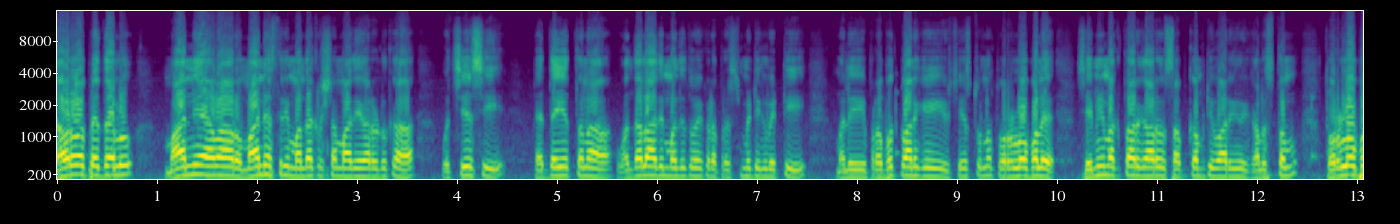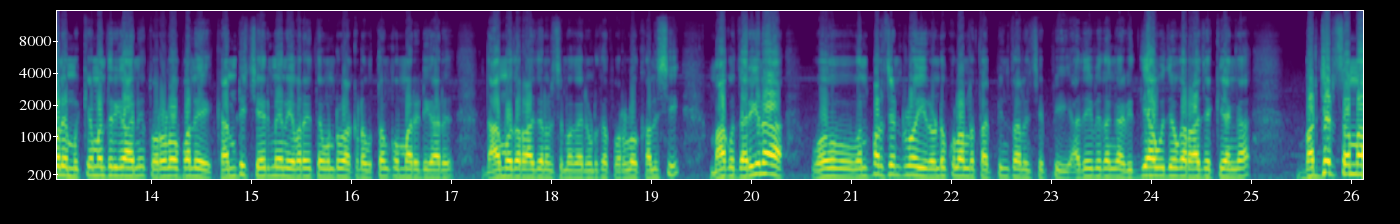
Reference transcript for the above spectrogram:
గౌరవ పెద్దలు మాన్యవారు మాన్యశ్రీ మందకృష్ణ మాదేవారు గారు వచ్చేసి పెద్ద ఎత్తున వందలాది మందితో ఇక్కడ ప్రెస్ మీటింగ్ పెట్టి మళ్ళీ ప్రభుత్వానికి చేస్తున్న త్వరలోపలే షమీం అఖ్తార్ గారు సబ్ కమిటీ వారిని కలుస్తాం. త్వరలోపలే ముఖ్యమంత్రి గారిని త్వరలోపలే కమిటీ చైర్మన్ ఎవరైతే ఉండరో అక్కడ ఉత్తమ్ కుమార్ రెడ్డి గారు దామోదర రాజనరసింహ గారిని ఉండక త్వరలో కలిసి మాకు జరిగిన వన్ పర్సెంట్లో ఈ రెండు కులాలను తప్పించాలని చెప్పి అదేవిధంగా విద్యా ఉద్యోగ రాజకీయంగా బడ్జెట్ సమా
